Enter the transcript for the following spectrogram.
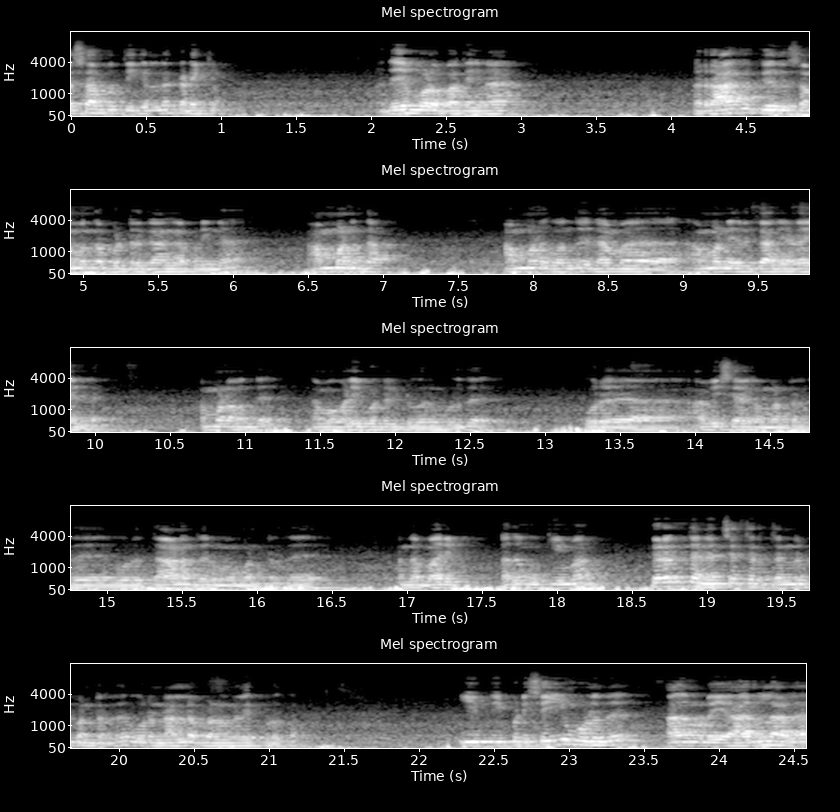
தசாபுத்திகளில் கிடைக்கும். அதே போல் பார்த்தீங்கன்னா ராகுக்கு இது சம்மந்தப்பட்டிருக்காங்க அப்படின்னா அம்மன் தான். அம்மனுக்கு வந்து நம்ம அம்மன் இருக்காத இடம் இல்லை. அம்மனை வந்து நம்ம வழிபட்டுக்கிட்டு வரும்பொழுது ஒரு அபிஷேகம் பண்ணுறது ஒரு தான தர்மம் பண்ணுறது அந்த மாதிரி அது முக்கியமாக பிறந்த நட்சத்திரத்தன்று பண்ணுறது ஒரு நல்ல பலன்களை கொடுக்கும். இது இப்படி செய்யும் பொழுது அதனுடைய அருளால்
